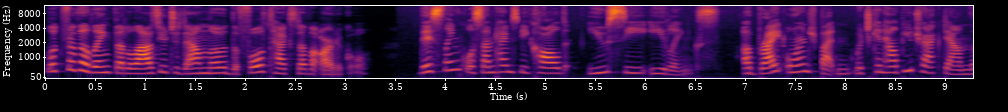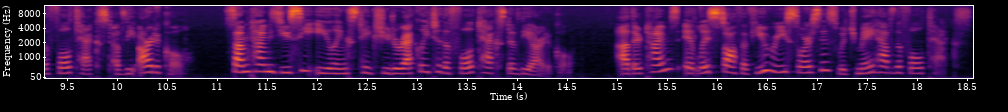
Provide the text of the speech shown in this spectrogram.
look for the link that allows you to download the full text of the article. This link will sometimes be called UC-eLinks, a bright orange button which can help you track down the full text of the article. Sometimes UC-eLinks takes you directly to the full text of the article. Other times, it lists off a few resources which may have the full text.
